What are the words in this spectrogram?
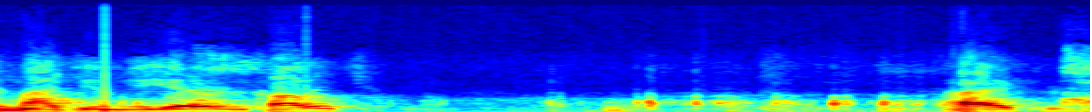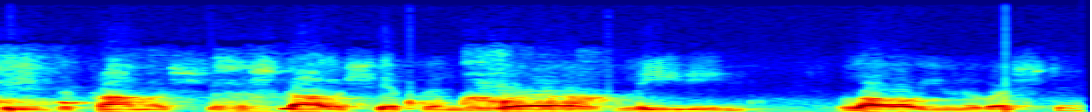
In my junior year in college, I received the promise of a scholarship in the world's leading law university,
